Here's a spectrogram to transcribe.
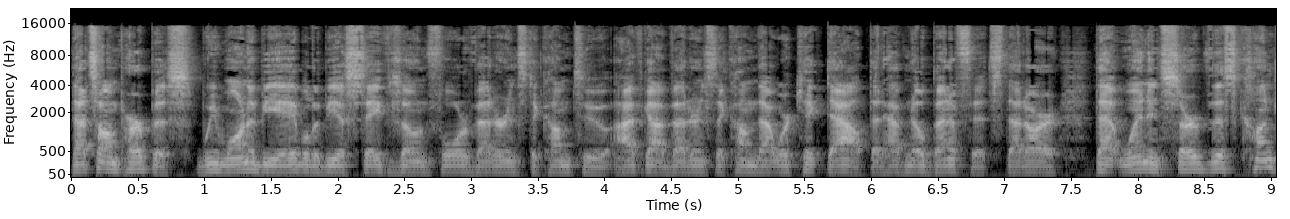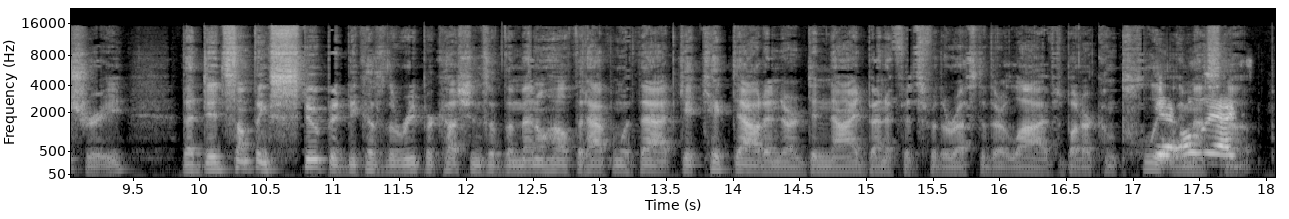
that's on purpose. We want to be able to be a safe zone for veterans to come to. I've got veterans that come that were kicked out, that have no benefits, that are, that went and served this country that did something stupid because of the repercussions of the mental health that happened with that get kicked out and are denied benefits for the rest of their lives, but are completely yeah, messed I, up.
